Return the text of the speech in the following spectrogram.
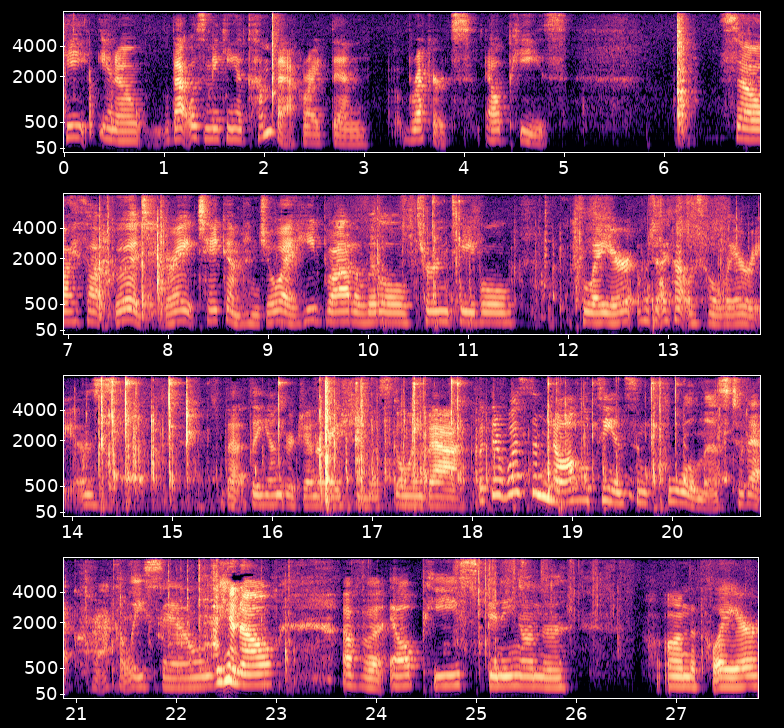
he, you know, that was making a comeback right then. Records, LPs. So I thought, good, great, take him, enjoy. He brought a little turntable player, which I thought was hilarious that the younger generation was going back. But there was some novelty and some coolness to that crackly sound, you know, of an LP spinning on the on the player.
